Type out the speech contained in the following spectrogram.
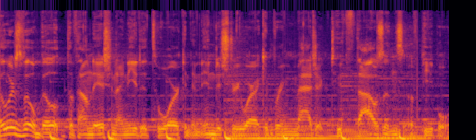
Millersville built the foundation I needed to work in an industry where I can bring magic to thousands of people.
